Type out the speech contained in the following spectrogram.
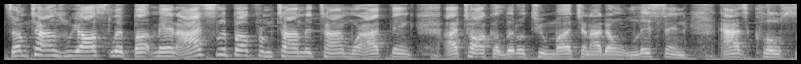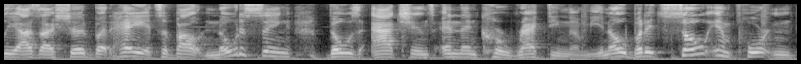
Sometimes we all slip up, man. I slip up from time to time where I think I talk a little too much and I don't listen as closely as I should. But hey, it's about noticing those actions and then correcting them, you know? But it's so important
